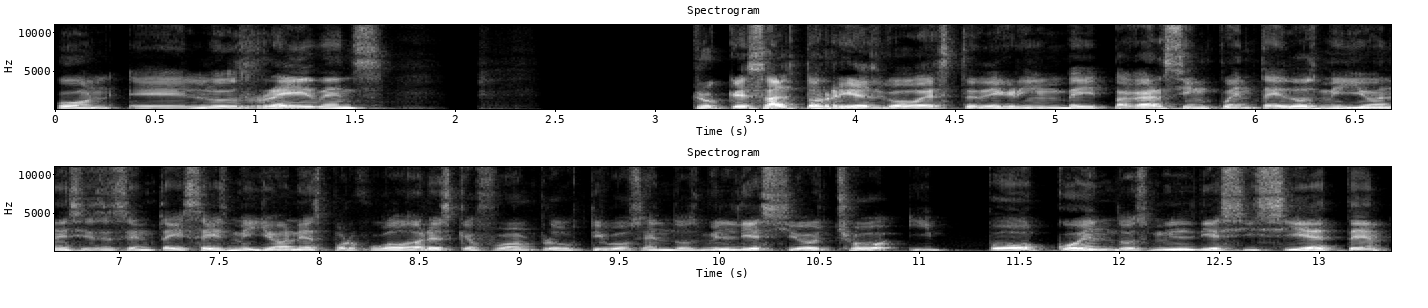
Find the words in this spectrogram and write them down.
con eh, los Ravens Creo que es alto riesgo este de Green Bay. Pagar 52 millones y 66 millones por jugadores que fueron productivos en 2018 y poco en 2017.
